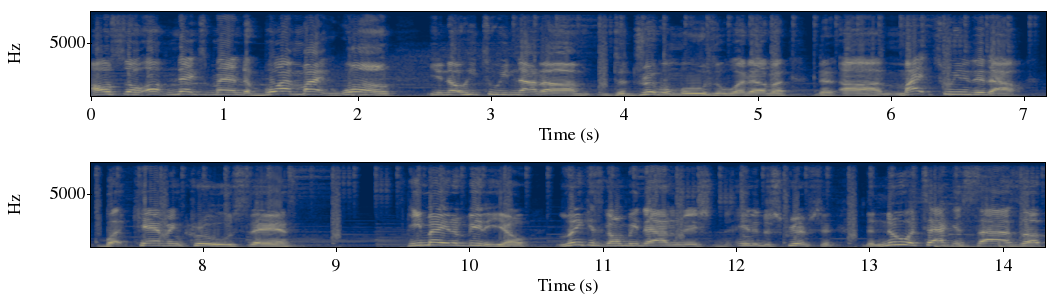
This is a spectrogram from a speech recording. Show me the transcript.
Also, up next, man, the boy Mike Wang, you know, he tweeting out um, the dribble moves or whatever. The uh, Mike tweeted it out, but Kevin Cruz says he made a video. Link is gonna be down in the, in the description. The new attacking size up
